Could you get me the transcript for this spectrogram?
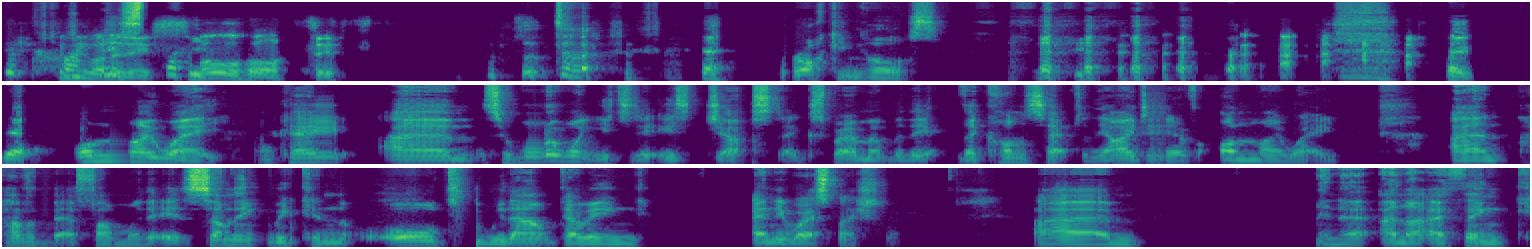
Could be one of those small horses. Rocking horse. Yeah, on my way. Okay. Um, so what I want you to do is just experiment with the, the concept and the idea of on my way and have a bit of fun with it. It's something we can all do without going anywhere special. Um, you know, and I, I think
